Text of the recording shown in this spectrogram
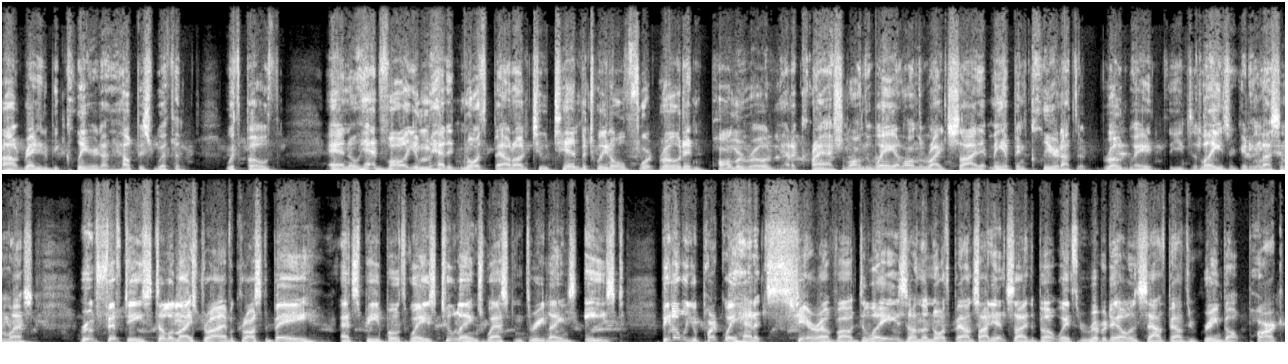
about ready to be cleared. Uh, help is with them, with both. And we had volume headed northbound on 210 between Old Fort Road and Palmer Road. We had a crash along the way along the right side. It may have been cleared out the roadway. The delays are getting less and less. Route 50, still a nice drive across the bay at speed both ways, two lanes west and three lanes east. BW Parkway had its share of uh, delays on the northbound side inside the Beltway through Riverdale and southbound through Greenbelt Park.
